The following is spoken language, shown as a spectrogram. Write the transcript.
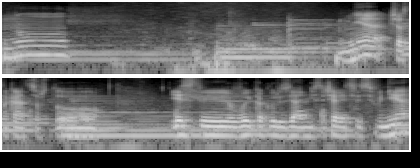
Ну... Мне, честно кажется, что если вы, как друзья, не встречаетесь вне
